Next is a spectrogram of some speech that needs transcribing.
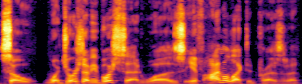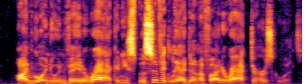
So what George W. Bush said was, if I'm elected president, I'm going to invade Iraq, and he specifically identified Iraq to Herskowitz.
